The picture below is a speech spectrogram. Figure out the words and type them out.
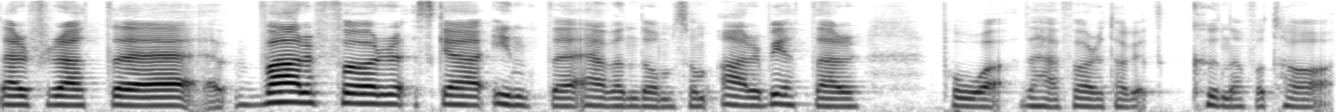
Därför att eh, varför ska inte även de som arbetar på det här företaget kunna få ta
